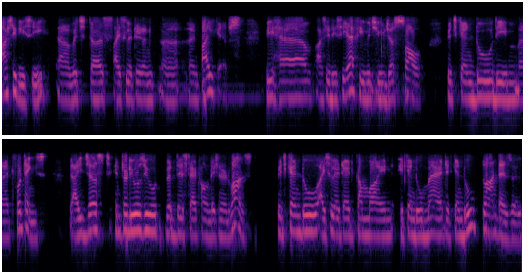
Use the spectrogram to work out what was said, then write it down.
RCDC, uh, which does isolated and, uh, and pile caps. We have RCDC FE, which you just saw, which can do the mat footings. I just introduced you with the STAAD Foundation Advanced, which can do isolated, combined, it can do mat, it can do plant as well.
